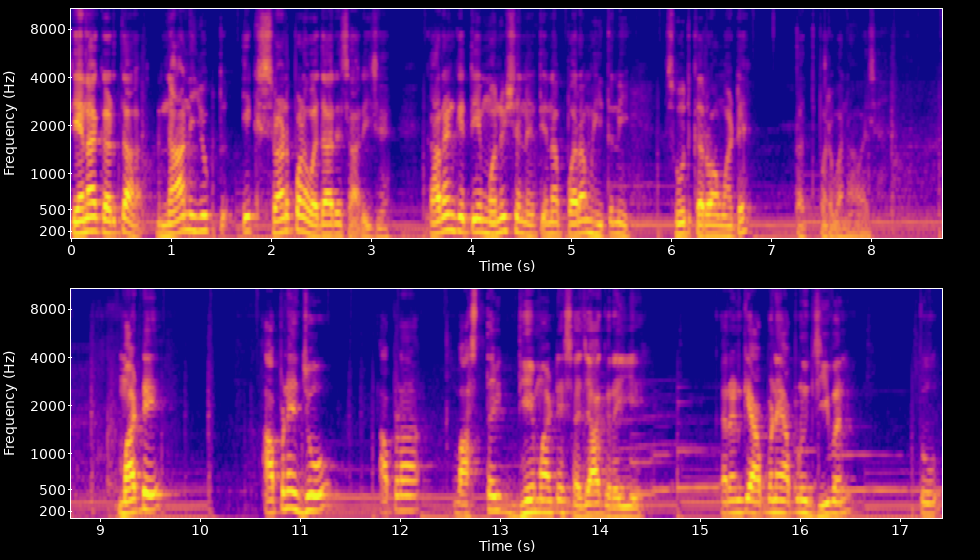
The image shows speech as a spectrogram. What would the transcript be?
તેના કરતાં જ્ઞાનયુક્ત એક ક્ષણ પણ વધારે સારી છે. કારણ કે તે મનુષ્યને તેના પરમ હિતની શોધ કરવા માટે તત્પર બનાવે છે. માટે આપણે જો આપણા વાસ્તવિક ધ્યેય માટે સજાગ રહીએ, કારણ કે આપણે આપણું જીવન તો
